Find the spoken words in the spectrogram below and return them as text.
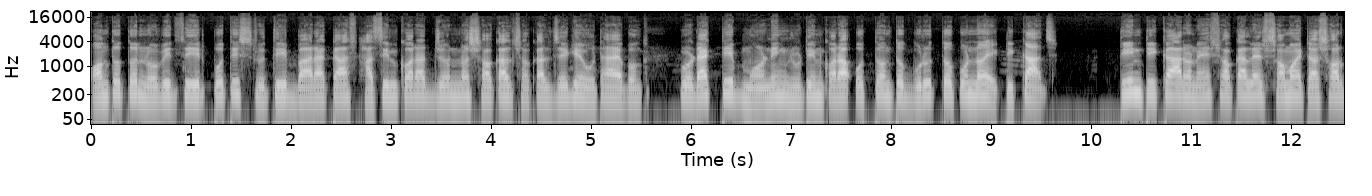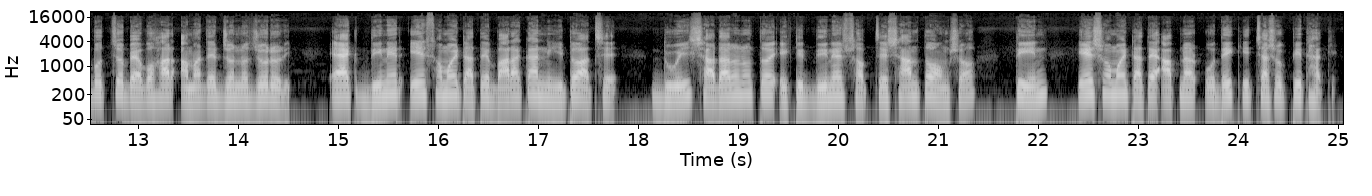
অন্তত নবীজির প্রতিশ্রুতি বারাকাস হাসিল করার জন্য সকাল সকাল জেগে ওঠা এবং প্রোডাক্টিভ মর্নিং রুটিন করা অত্যন্ত গুরুত্বপূর্ণ একটি কাজ। তিনটি কারণে সকালের সময়টা সর্বোচ্চ ব্যবহার আমাদের জন্য জরুরি। এক, দিনের এ সময়টাতে বারাকা নিহিত আছে। দুই, সাধারণত একটি দিনের সবচেয়ে শান্ত অংশ। তিন, এ সময়টাতে আপনার অধিক ইচ্ছাশক্তি থাকে।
